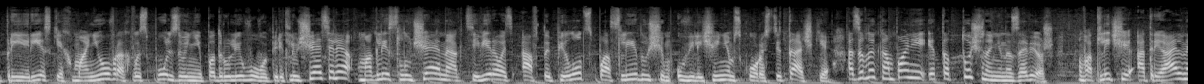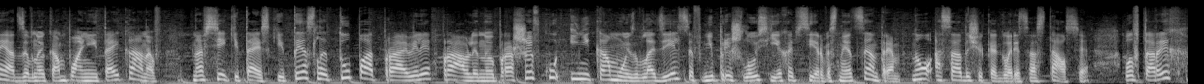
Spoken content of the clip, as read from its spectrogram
при резких маневрах в использовании подрулевого переключателя могли случайно активировать автопилот с последующим увеличением скорости тачки. Отзывной компании это точно не назовешь. В отличие от реальной отзывной компании Тайканов, на все китайские Теслы тупо отправили правленную прошивку и никому из владельцев не пришлось ехать в сервисные центры. Но осадочек, как говорится, остался. Во-вторых,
